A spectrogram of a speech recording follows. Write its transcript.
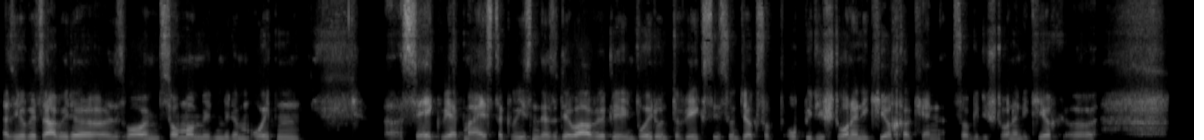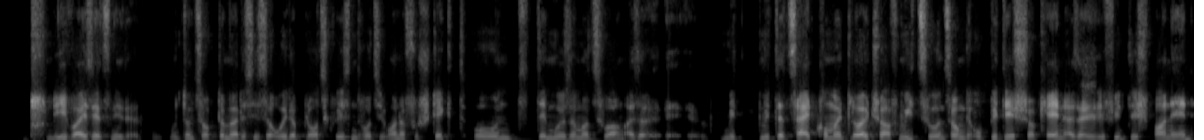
Also ich habe jetzt auch wieder, das war im Sommer mit, mit einem alten Sägwerkmeister gewesen, also der war wirklich im Wald unterwegs ist und der hat gesagt, ob ich die Stornene Kirche kenne. Sage ich, die Stornene Kirche, äh, nee, weiß ich jetzt nicht. Und dann sagt er mir, das ist ein alter Platz gewesen, da hat sich einer versteckt und den muss er mal sagen. Also äh, mit, mit der Zeit kommen die Leute schon auf mich zu und sagen, ob ich das schon kenne. Also ich finde das spannend.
